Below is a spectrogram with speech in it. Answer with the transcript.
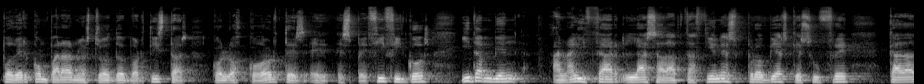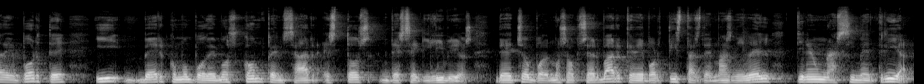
poder comparar nuestros deportistas con los cohortes eh, específicos y también analizar las adaptaciones propias que sufre cada deporte y ver cómo podemos compensar estos desequilibrios. De hecho, podemos observar que deportistas de más nivel tienen una simetría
